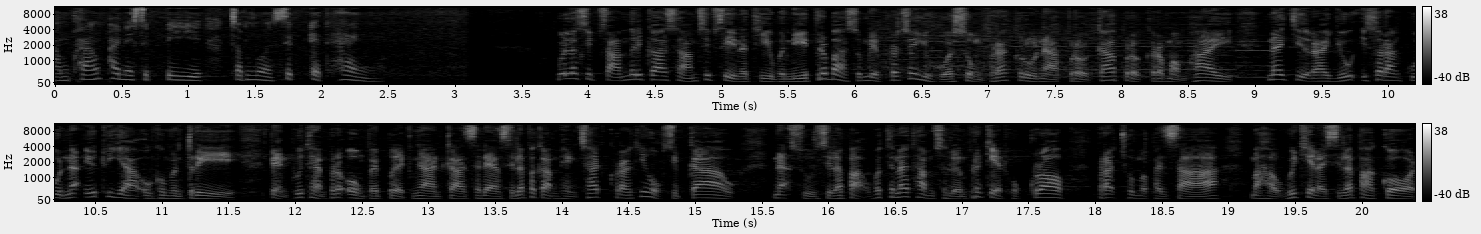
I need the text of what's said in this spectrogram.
3 ครั้งภายใน 10 ปีจำนวน 11 แห่ง เวลา 13นาฬิกา34 นาทีวันนี้พระบาทสมเด็จพระเจ้าอยู่หัวทรงพระกรุณาโปรดเกล้าโปรดกระหม่อมให้นายจิรายุอิสรางกูลณอยุธยาองคมนตรี เป็นผู้แทนพระองค์ไปเปิดงานการแสดงศิลปกรรมแห่งชาติครั้งที่ 69 ณ ศูนย์ศิลปวัฒนธรรมเฉลิมพระเกียรติ 6 รอบ พระชมพรรษา มหาวิทยาลัยศิลปากร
